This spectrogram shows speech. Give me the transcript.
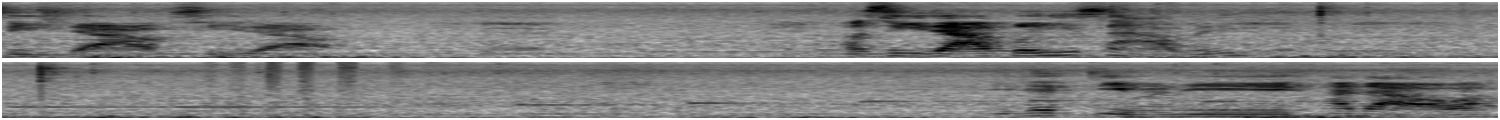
สี่ดาวสี่ดาว เอาสี่ดาวตัวที่สามนี่นี่ถ้าจีมันมีห้าดาวอะ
